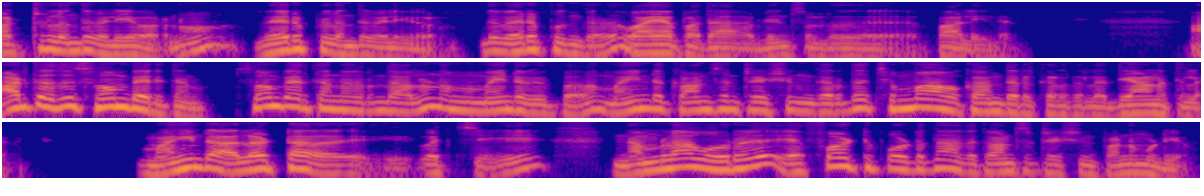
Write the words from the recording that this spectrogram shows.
பற்றுலேருந்து வெளியே வரணும் வெறுப்புலேருந்து வெளியே வரணும். இந்த வெறுப்புங்கிறது வாயாபதா அப்படின்னு சொல்றது பாலியில் அடுத்தது சோம்பேறித்தனம். சோம்பேறித்தனம் இருந்தாலும் நம்ம மைண்டை இப்போ மைண்ட் கான்சென்ட்ரேஷனுங்கிறது சும்மா உட்கார்ந்து இருக்கிறது இல்லை தியானத்துல மைண்டை அலர்ட்டா வச்சு நம்மளா ஒரு எஃபர்ட் போட்டு தான் அதை கான்சென்ட்ரேஷன் பண்ண முடியும்.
